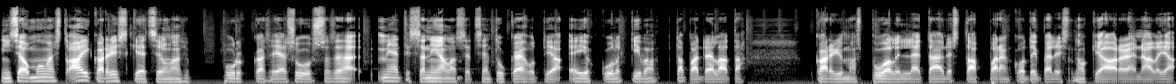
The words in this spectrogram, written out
niin se on mun mielestä aika riski, että sillä on se purkkasen ja suussa. Sä mietissä nielaset sen tukehut ja ei ole kuule kiva tapa delata karjumas puolille täydessä tapparan kotipelissä Nokia-areenalla ja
